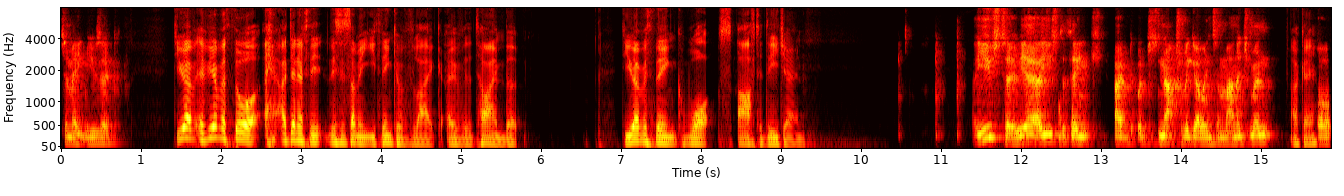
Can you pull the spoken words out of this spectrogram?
to make music. Do you have have you ever thought I don't know if the, this is something you think of like over the time, but do you ever think what's after DJing? I used to, yeah, I used to think I'd I'd just naturally go into management Okay. or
